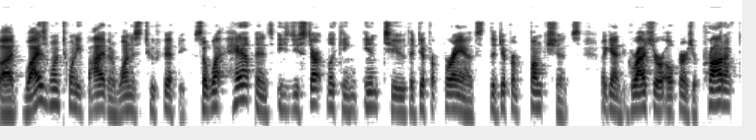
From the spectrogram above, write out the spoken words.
but why is 125 and one is 250? So what happens is you start looking into the different brands, the different functions. Again, garage door opener is your product.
